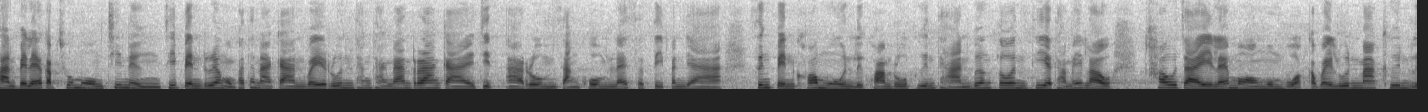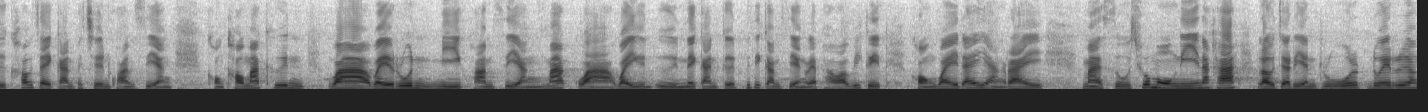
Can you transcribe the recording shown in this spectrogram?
ผ่านไปแล้วกับชั่วโมงที่หนึ่งที่เป็นเรื่องของพัฒนาการวัยรุ่นทั้งทางด้านร่างกาย จิตอารมณ์ สังคม และสติปัญญา ซึ่งเป็นข้อมูลหรือความรู้พื้นฐานเบื้องต้น ที่จะทำให้เราเข้าใจและมองมุมบวกกับวัยรุ่นมากขึ้น หรือเข้าใจการเผชิญความเสี่ยงของเขามากขึ้น ว่าวัยรุ่นมีความเสี่ยงมากกว่าวัยอื่น ๆ ในการเกิดพฤติกรรมเสี่ยงและภาวะวิกฤตของวัยได้อย่างไร มาสู่ชั่วโมงนี้นะคะ เราจะเรียนรู้ด้วยเรื่อง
